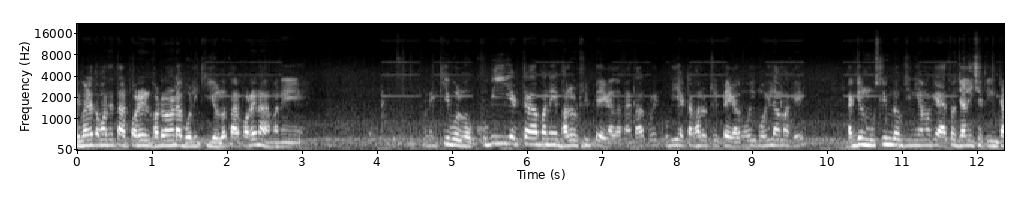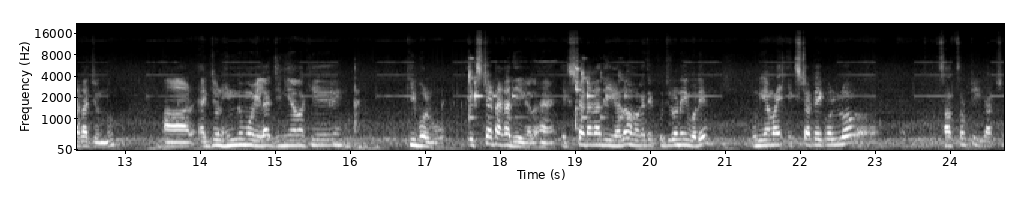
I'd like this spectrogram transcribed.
এবারে তোমাদের তারপরের ঘটনাটা বলি কি হলো। তারপরে না মানে মানে কি বলব, খুবই একটা মানে ভালো ট্রিপ পেয়ে গেলাম। হ্যাঁ তারপরে খুবই একটা ভালো ট্রিপ পেয়ে গেলাম। ওই মহিলা আমাকে, একজন মুসলিম লোক যিনি আমাকে এত জ্বালিয়েছে তিন টাকার জন্য, আর একজন হিন্দু মহিলা যিনি আমাকে, কি বলব এক্সট্রা টাকা দিয়ে গেল। হ্যাঁ এক্সট্রা টাকা দিয়ে গেল আমার কাছে খুচরো নেই বলে, উনি আমায় এক্সট্রা পে করল, সাতষট্টি আটশো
